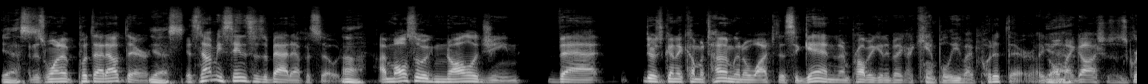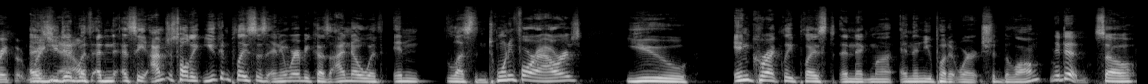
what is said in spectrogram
Yes. I just want to put that out there. Yes. It's not me saying this is a bad episode. Uh. I'm also acknowledging that there's going to come a time I'm going to watch this again and I'm probably going to be like, I can't believe I put it there. Like, Yeah. oh my gosh, this was great. But right as you did with and see i'm just holding you can place this anywhere because i know within less than 24 hours you incorrectly placed enigma and then you put it where it should belong it did. so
